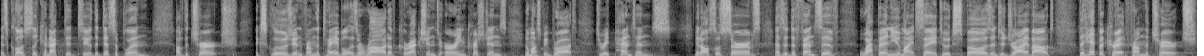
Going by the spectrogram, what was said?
is closely connected to the discipline of the church. Exclusion from the table is a rod of correction to erring Christians who must be brought to repentance. It also serves as a defensive weapon, you might say, to expose and to drive out the hypocrite from the church.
